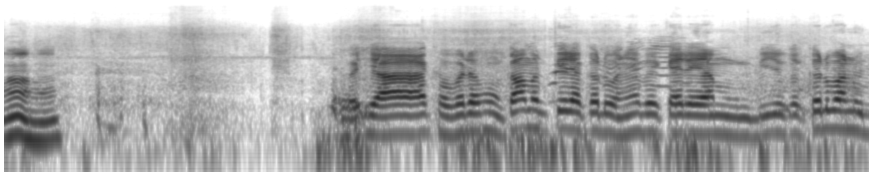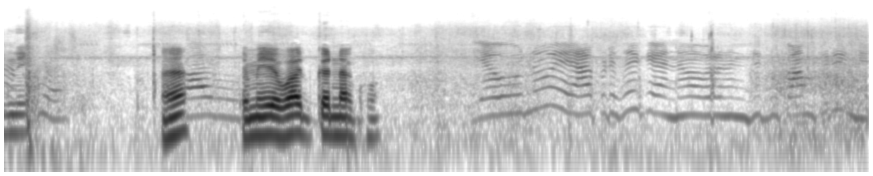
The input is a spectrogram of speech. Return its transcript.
હા હા પછી આ આખો વર્ષ હું કામ જ કર્યા કરવાનું ને ભાઈ ક્યારે આમ બીજું કંઈ કરવાનું જ નહીં. હે? તમે એ વાત કરી નાખો એવું ન હોય આપણે છે કે નવ વર્ષ જેટલું કામ કરીને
